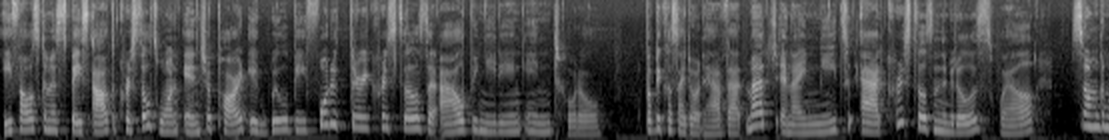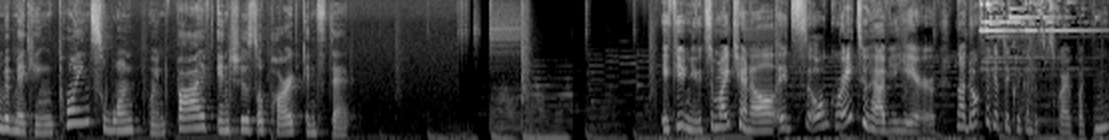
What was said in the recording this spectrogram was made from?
If I was going to space out the crystals one inch apart, it will be 43 crystals that I'll be needing in total. But because I don't have that much and I need to add crystals in the middle as well, so I'm going to be making points 1.5 inches apart instead. If you're new to my channel, it's so great to have you here. Now don't forget to click on the subscribe button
